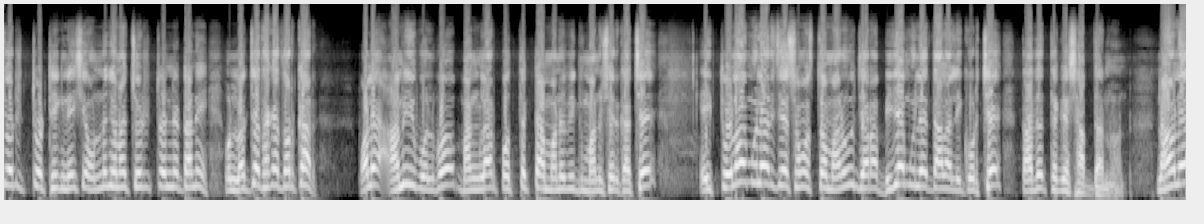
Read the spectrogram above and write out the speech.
চরিত্র ঠিক নেই, সে অন্যজনের চরিত্র নিয়ে টানে ও লজ্জা থাকা দরকার। ফলে আমি বলব, বাংলার প্রত্যেকটা মানবিক মানুষের কাছে এই তোলামূলের যে সমস্ত মানুষ যারা বিজয়মূলের দালালি করছে তাদের থেকে সাবধান হন। নাহলে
